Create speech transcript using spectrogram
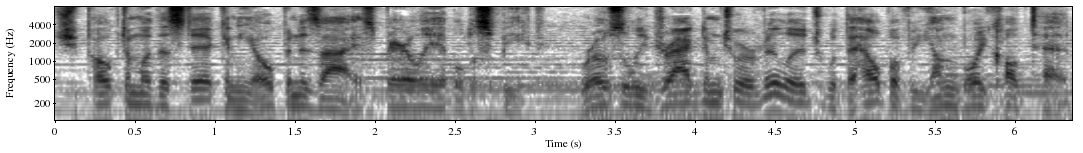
She poked him with a stick and he opened his eyes, barely able to speak. Rosalie dragged him to her village with the help of a young boy called Ted,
